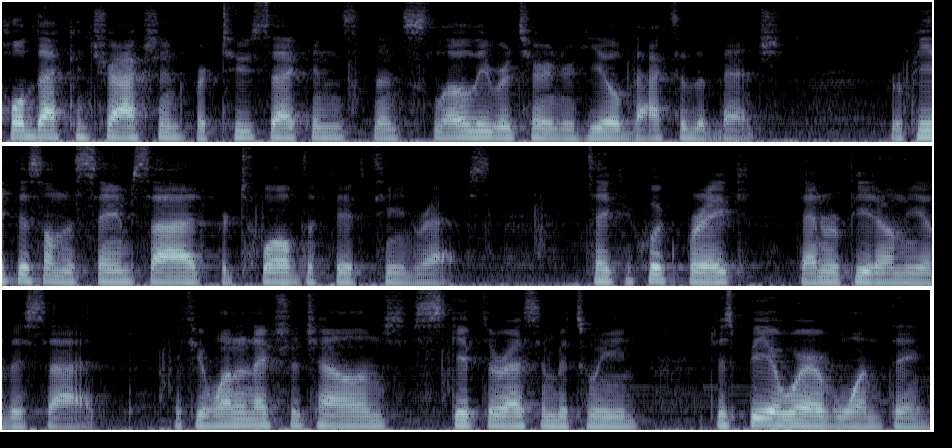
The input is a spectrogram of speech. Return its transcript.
Hold that contraction for two seconds, then slowly return your heel back to the bench. Repeat this on the same side for 12 to 15 reps. Take a quick break, then repeat on the other side. If you want an extra challenge, skip the rest in between. Just be aware of one thing.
